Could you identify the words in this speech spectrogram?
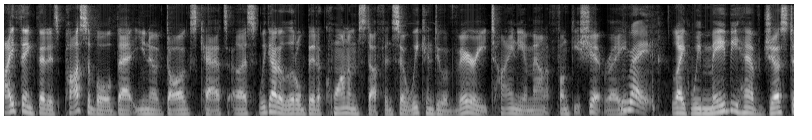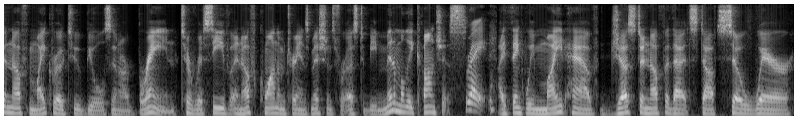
I think that it's possible that, you know, dogs, cats, us, we got a little bit of quantum stuff. And so we can do a very tiny amount of funky shit, right? Right. Like we maybe have just enough microtubules in our brain to receive enough quantum transmissions for us to be minimally conscious. Right. I think we might have just enough of that stuff so where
